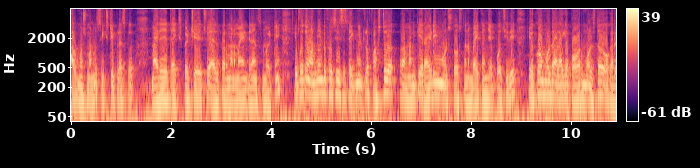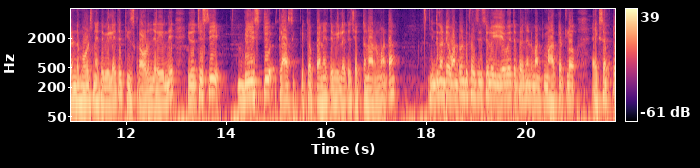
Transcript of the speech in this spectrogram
ఆల్మోస్ట్ మనం సిక్స్టీ ప్లస్ మైలేజ్ అయితే ఎక్స్పెక్ట్ చేయొచ్చు యాజ్ పర్ మన మెయింటెనెన్స్ని బట్టి. ఇకపోతే వన్ ట్వంటీ ఫైవ్ సీసీ సెగ్మెంట్లో ఫస్ట్ మనకి రైడింగ్ మోడ్స్తో వస్తున్న బైక్ అని చెప్పొచ్చు ఇది. ఎక్కువ మోడ్ అలాగే పవర్ మోడ్స్తో ఒక రెండు మోడ్స్ని అయితే వీళ్ళైతే తీసుకురావడం జరిగింది. ఇది వచ్చేసి బీస్ట్ క్లాసిక్ పికప్ అని అయితే వీళ్ళైతే చెప్తున్నారనమాట ఎందుకంటే వన్ ట్వంటీ ఫైవ్ సీసీలో ఏవైతే ప్రజెంట్ మనకి మార్కెట్లో ఎక్సెప్ట్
